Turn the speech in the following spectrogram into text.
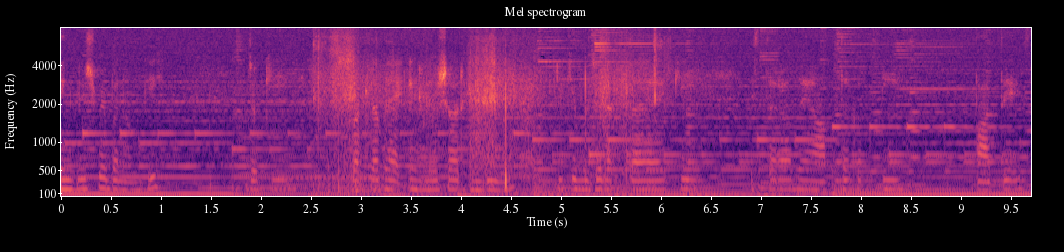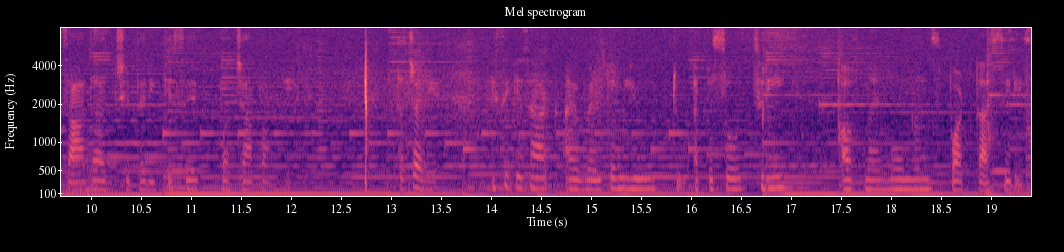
इंग्लिश में बनाऊँगी, जो कि मतलब है इंग्लिश और हिंदी में। क्योंकि मुझे लगता है कि इस तरह मैं आप तक अपनी बातें ज़्यादा अच्छे तरीके से पहुँचा पाऊँगी। तो चलिए, इसी के साथ I welcome you to episode three of my moments podcast series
